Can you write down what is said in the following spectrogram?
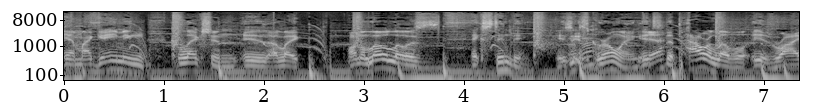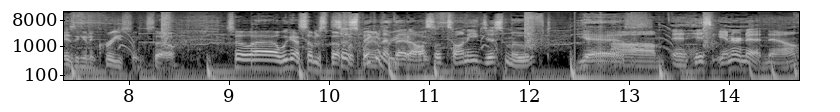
And my gaming collection is uh, like on the low low is extending. It's, it's growing. It's Yeah. the power level is rising and increasing. So, so uh, we got something special. So speaking of that, guys. also Tony just moved, yes, um, and his internet now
